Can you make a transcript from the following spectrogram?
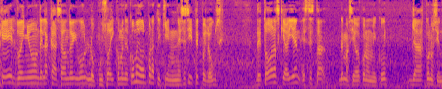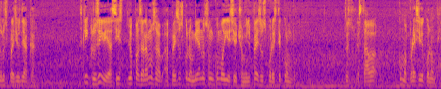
que el dueño de la casa donde vivo lo puso ahí como en el comedor para que quien necesite pues lo use. De todas las que habían, este está demasiado económico, ya conociendo los precios de acá. Es que inclusive, así lo pasáramos a, a pesos colombianos, son como 18 mil pesos por este combo. Entonces estaba como a precio de Colombia.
